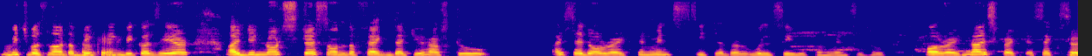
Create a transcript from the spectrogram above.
which was not a big Okay. thing because here i did not stress on the fact that you have to i said all right convince each other. We'll see who convinces who. All right nice practice excellent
